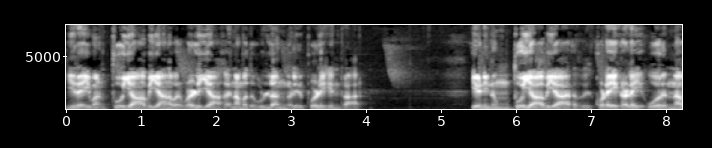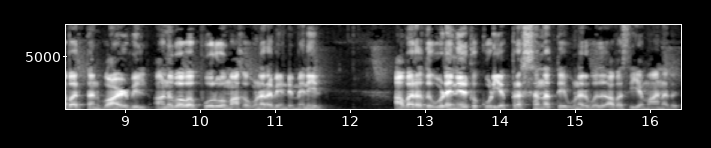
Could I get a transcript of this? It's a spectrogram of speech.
இறைவன் தூய ஆவியானவர் வழியாக நமது உள்ளங்களில் பொழிகின்றார். எனினும் தூய் ஆவியாரது கொடைகளை ஒரு நபர் தன் வாழ்வில் அனுபவபூர்வமாக உணர வேண்டுமெனில் அவரது உடனிருக்கக்கூடிய பிரசன்னத்தை உணர்வது அவசியமானது.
